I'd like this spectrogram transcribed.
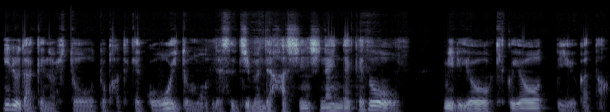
見るだけの人とかって結構多いと思うんです。自分で発信しないんだけど、見るよ、聞くよっていう方。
